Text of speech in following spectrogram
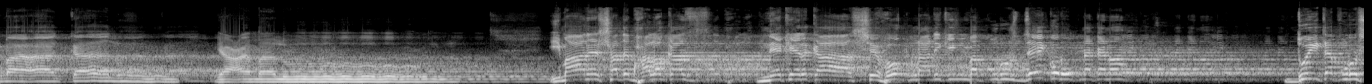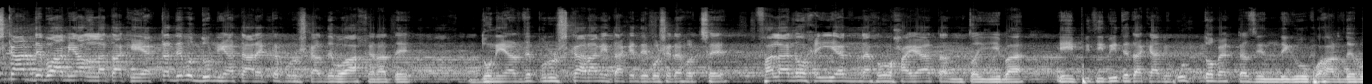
ما كانوا يعملون ইমানের সাথে ভালো কাজ নেকের কাজ সে হোক নারী কিংবা পুরুষ যেই করুক না কেন দুইটা পুরস্কার দেব আমি আল্লাহ তাকে একটা দেব দুনিয়াতে আর একটা পুরস্কার দেব আখেরাতে দুনিয়ার যে পুরস্কার আমি তাকে দেব সেটা হচ্ছে ফালানু হাইয়ান্নাহু হায়াতান তয়্যিবা এই পৃথিবীতে তাকে আমি উত্তম একটা জিন্দিগি উপহার দেব।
